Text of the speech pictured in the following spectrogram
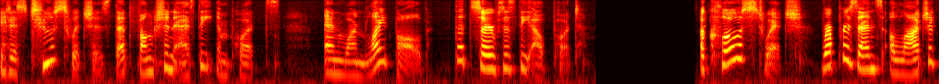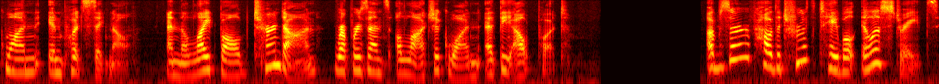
It has two switches that function as the inputs and one light bulb that serves as the output. A closed switch represents a logic 1 input signal, and the light bulb turned on represents a logic 1 at the output. Observe how the truth table illustrates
